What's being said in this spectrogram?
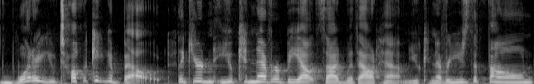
what are you talking about? Like you're you can never be outside without him. You can never use the phone,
